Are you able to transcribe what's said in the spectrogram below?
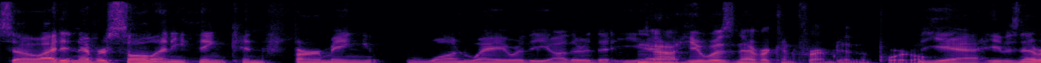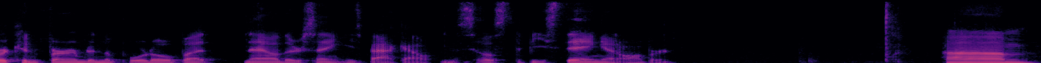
So I didn't ever saw anything confirming one way or the other that he. Had, he was never confirmed in the portal. Yeah, he was never confirmed in the portal, but now they're saying he's back out and he'll be staying at Auburn. Um,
